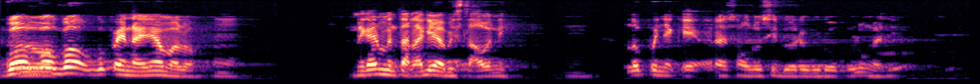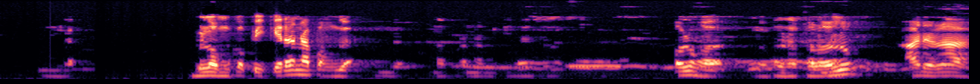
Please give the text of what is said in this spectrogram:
gua Lu- gua gua gua pengen nanya sama lo Hmm. Ini kan bentar lagi habis tahun nih lo punya kayak resolusi 2020 nggak sih enggak belum kepikiran apa enggak Enggak, enggak pernah bikin resolusi. oh lo enggak, enggak pernah kalau lo Adalah.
